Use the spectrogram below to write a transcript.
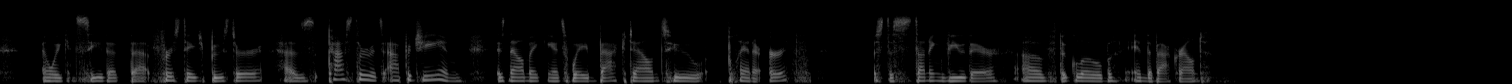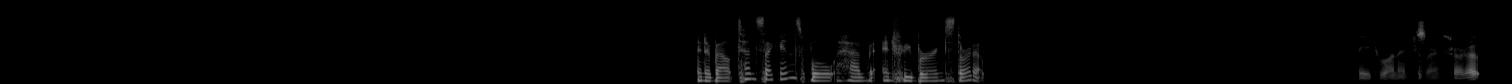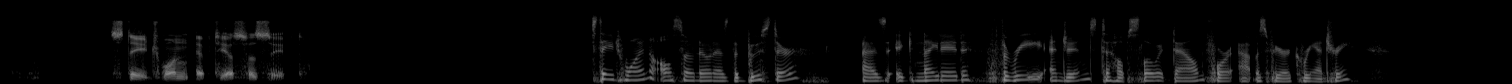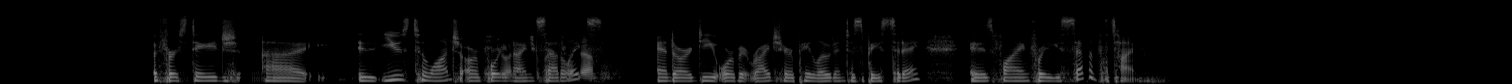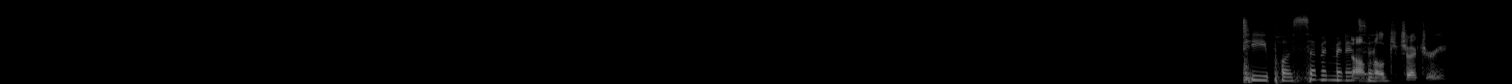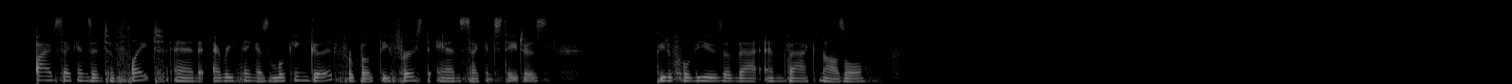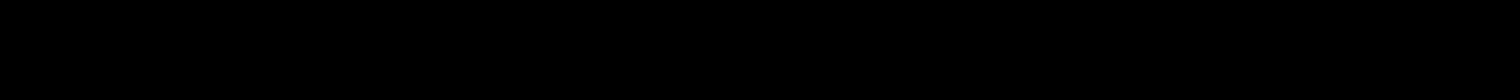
And we can see that that first stage booster has passed through its apogee and is now making its way back down to planet Earth. Just a stunning view there of the globe in the background. In about 10 seconds, we'll have entry burn start up. Stage one, entry burn startup. Stage 1 FTS has saved. Stage one, also known as the booster, has ignited three engines to help slow it down for atmospheric reentry. The first stage uh, is used to launch our 49 entry burn shut satellites down. And our D-orbit rideshare payload into space today is flying for the seventh time. T plus seven minutes Nominal trajectory. five seconds into flight, and everything is looking good for both the first and second stages. Beautiful views of that MVAC nozzle.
